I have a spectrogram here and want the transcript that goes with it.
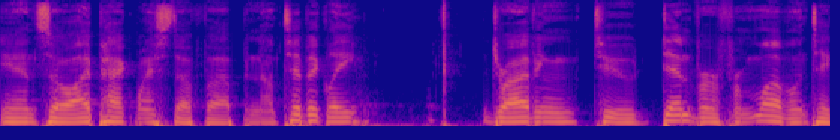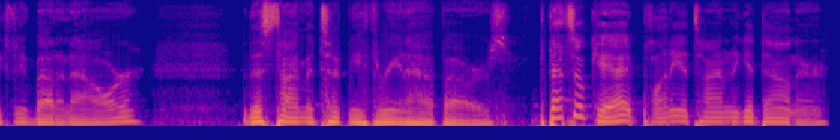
And so I packed my stuff up. And now, typically, driving to Denver from Loveland takes me about an hour. This time it took me three and a half hours. But that's okay. I had plenty of time to get down there.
